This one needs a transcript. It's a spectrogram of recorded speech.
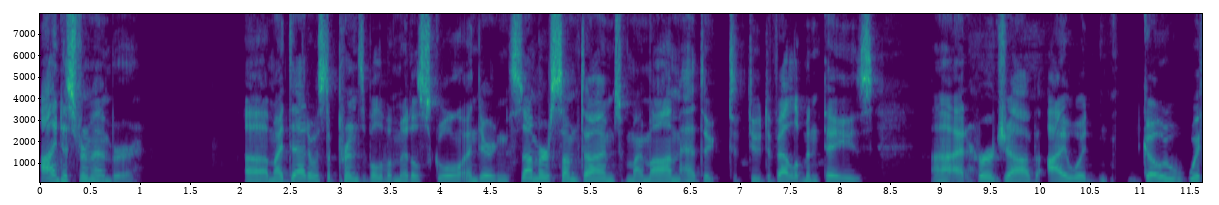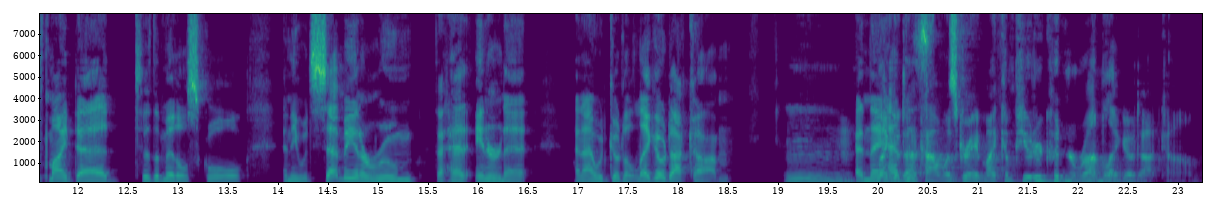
I just remember Uh, my dad was the principal of a middle school, and during the summer, sometimes my mom had to, to do development days uh, at her job. I would go with my dad to the middle school, and he would set me in a room that had internet, and I would go to Lego.com. Mm, And they Lego.com was great. My computer couldn't run Lego.com.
